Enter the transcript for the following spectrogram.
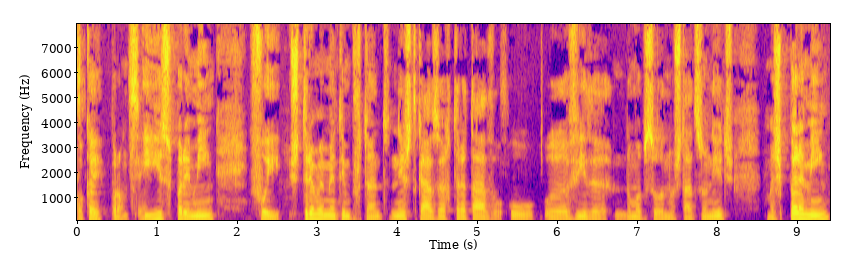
Ok? Pronto. E isso para mim foi extremamente importante. Neste caso é retratado o, a vida de uma pessoa nos Estados Unidos, mas para mim,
